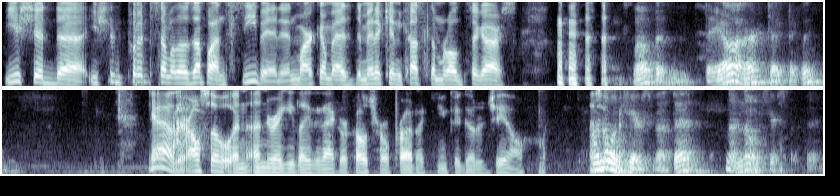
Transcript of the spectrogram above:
You should uh, you should put some of those up on cBid and mark them as Dominican custom rolled cigars. Well, they are technically. Yeah, they're also an unregulated agricultural product. You could go to jail. Oh, no one cares about that. No, no one cares about that.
